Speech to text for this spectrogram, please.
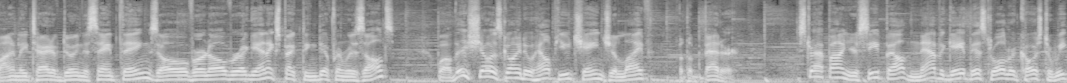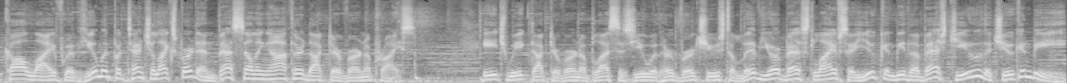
Finally tired of doing the same things over and over again, expecting different results? Well, this show is going to help you change your life for the better. Strap on your seatbelt and navigate this roller coaster we call life with human potential expert and best selling author Dr. Verna Price. Each week, Dr. Verna blesses you with her virtues to live your best life so you can be the best you that you can be.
